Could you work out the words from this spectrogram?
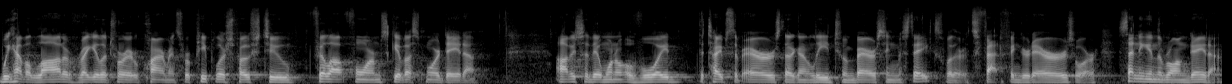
We have a lot of regulatory requirements where people are supposed to fill out forms, give us more data. Obviously, they want to avoid the types of errors that are going to lead to embarrassing mistakes, whether it's fat-fingered errors or sending in the wrong data.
